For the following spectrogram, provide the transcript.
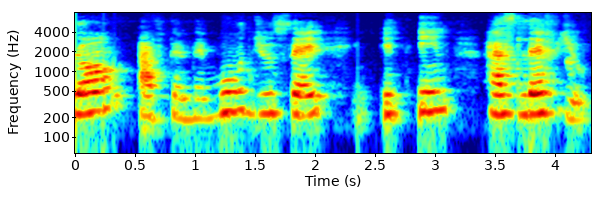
long after the mood you say it in has left you.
